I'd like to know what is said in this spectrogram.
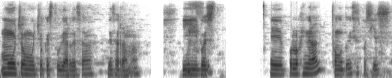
mucho, mucho que estudiar de esa, de esa rama. Y pues, eh, por lo general, como tú dices, pues sí es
